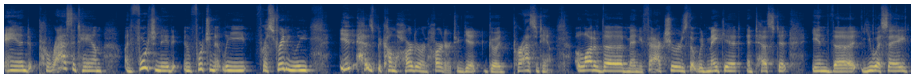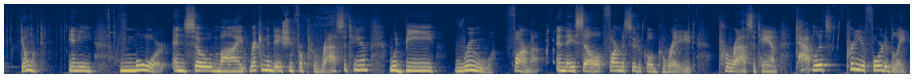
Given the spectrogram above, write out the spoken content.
And piracetam, unfortunately, unfortunately, frustratingly, it has become harder and harder to get good piracetam. A lot of the manufacturers that would make it and test it in the USA don't anymore. And so my recommendation for piracetam would be RU Pharma, and they sell pharmaceutical grade piracetam tablets pretty affordably.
